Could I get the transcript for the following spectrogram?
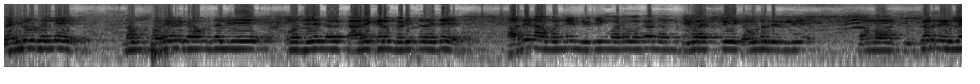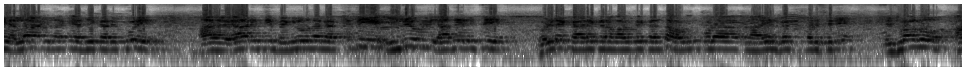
ಬೆಂಗಳೂರಿನಲ್ಲಿ ನಮ್ಮ ಪರೇಡ್ ಗ್ರೌಂಡ್ದಲ್ಲಿ ಒಂದು ಕಾರ್ಯಕ್ರಮ ನಡೀತಾ ಇದೆ, ಅದೇ ನಾವು ಮೊನ್ನೆ ಮೀಟಿಂಗ್ ಮಾಡುವಾಗ ನಮ್ಮ ಪಿ ಗೌಡರ್ ಇರಲಿ, ನಮ್ಮ ಕುಕ್ಕರ್ ಇರಲಿ, ಎಲ್ಲ ಇಲಾಖೆ ಅಧಿಕಾರಿ ಕೂಡಿ ಯಾವ ರೀತಿ ಬೆಂಗಳೂರದಾಗ ಆಗ್ತೈತಿ ಇಲ್ಲಿಯೂ ಯಾವುದೇ ರೀತಿ ಒಳ್ಳೆ ಕಾರ್ಯಕ್ರಮ ಆಗ್ಬೇಕಂತ ಅವ್ರಿಗೂ ಕೂಡ ನಾ ಏನ್ ವ್ಯಕ್ತಪಡಿಸಿರಿ ನಿಜವಾಗೂ ಆ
